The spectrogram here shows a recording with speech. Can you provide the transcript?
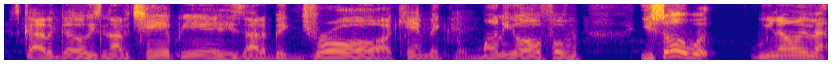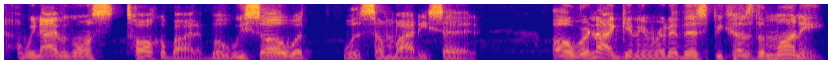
He's got to go. He's not a champion. He's not a big draw. I can't make no money off of him." You saw what we know. We're not even going to talk about it, but we saw what what somebody said. Oh, we're not getting rid of this because the money.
